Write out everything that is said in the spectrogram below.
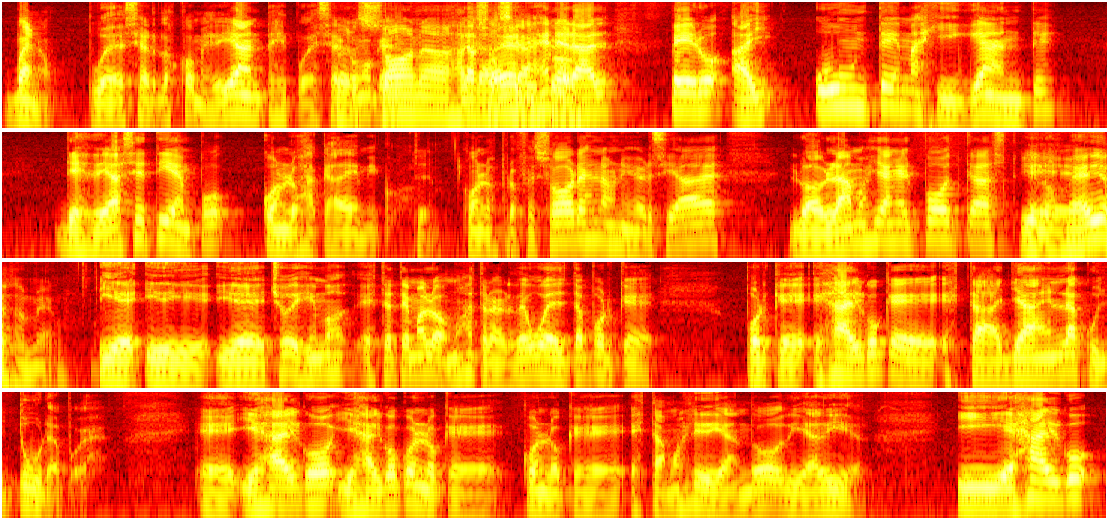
bueno, puede ser los comediantes y puede ser como Personas, que la sociedad en general, pero hay un tema gigante desde hace tiempo con los académicos, Sí. con los profesores en las universidades, lo hablamos ya en el podcast. Y en los eh, medios también. Y, de hecho dijimos, este tema lo vamos a traer de vuelta porque, porque es algo que está ya en la cultura, pues. Eh, y es algo, y es algo con lo que, con lo que estamos lidiando día a día. Y es algo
